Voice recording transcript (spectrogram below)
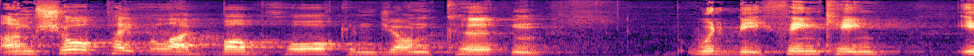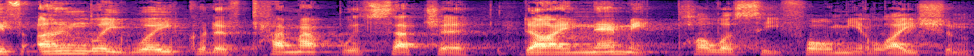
I'm sure people like Bob Hawke and John Curtin would be thinking, if only we could have come up with such a dynamic policy formulation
